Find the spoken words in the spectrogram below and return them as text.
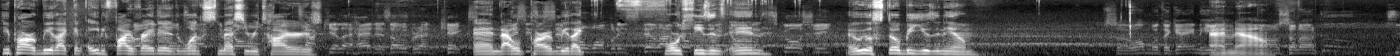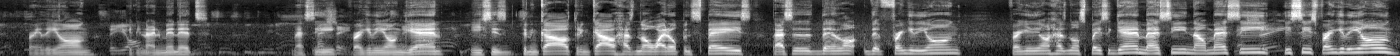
He probably be like an 85 rated once Messi retires. And that would probably be like four seasons in and we will still be using him. and now, Frenkie de Jong, 59 minutes. Messi, Frenkie de Jong again. He sees Trincao. Trincao has no wide open space. Passes the, the Frenkie de Jong. Frenkie de Jong has no space again. Messi, now Messi. Messi. He sees Frenkie de Jong.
